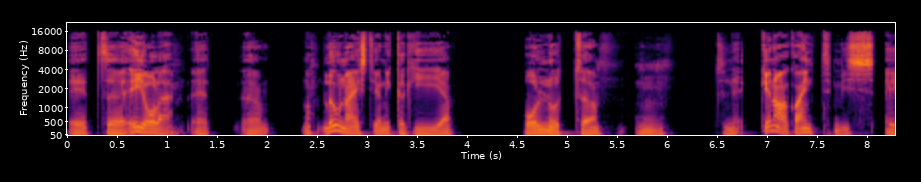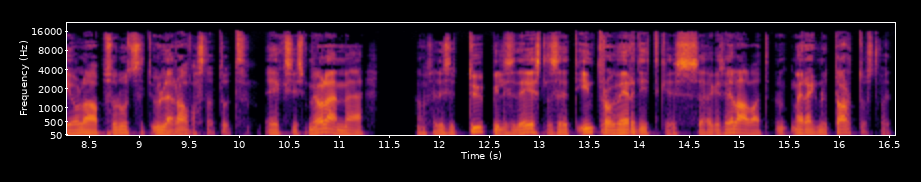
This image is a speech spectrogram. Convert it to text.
et äh, ei ole, et äh, noh, Lõuna-Eesti on ikkagi olnud mm, selline kena kant, mis ei ole absoluutselt ülerahvastatud, ehk siis me oleme noh, sellised tüüpilised eestlased, introverdid, kes, kes elavad, ma ei räägi nüüd Tartust, vaid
